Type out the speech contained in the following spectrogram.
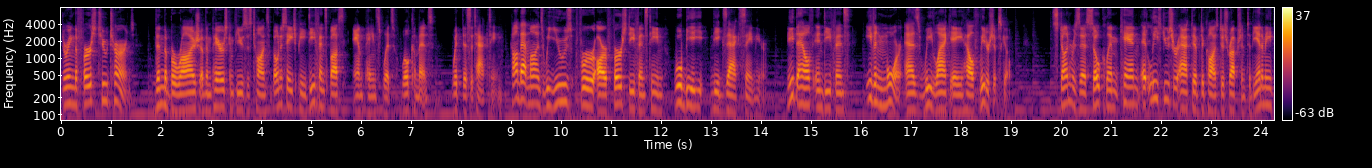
during the first two turns, then the barrage of impairs, confuses, taunts, bonus HP, defense buffs, and pain splits will commence with this attack team. Combat mods we use for our first defense team will be the exact same here. Need the health in defense even more as we lack a health leadership skill. Stun resist so Clem can at least use her active to cause disruption to the enemy,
